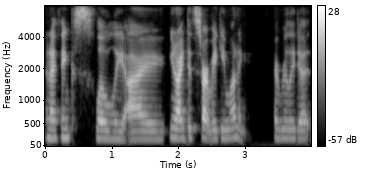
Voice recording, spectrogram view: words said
And I think slowly I, you know, I did start making money I really did.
